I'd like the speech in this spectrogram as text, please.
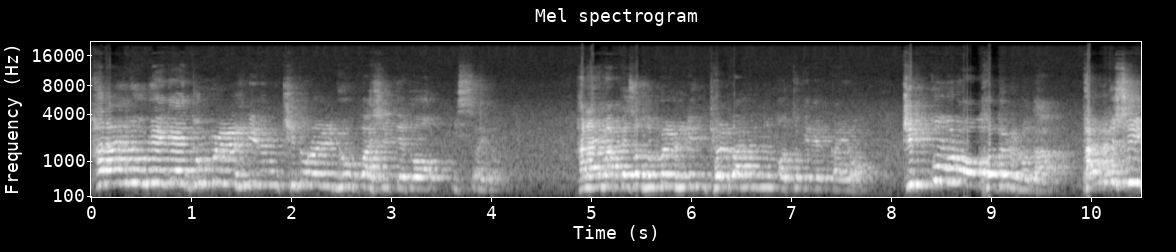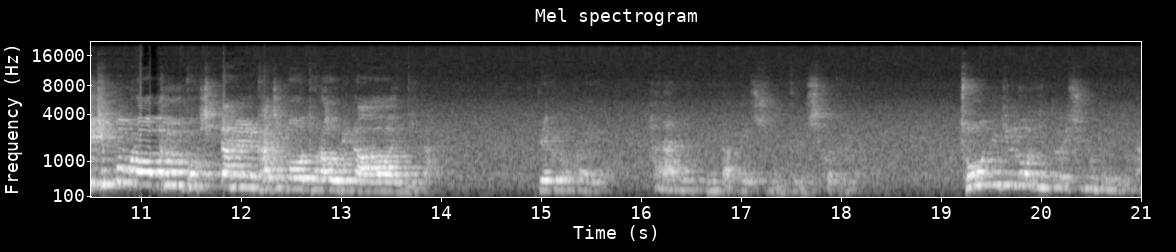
하나님이 우리에게 눈물을 흘리는 기도를 요구하실 때도 있어요. 하나님 앞에서 눈물을 흘린 결과는 어떻게 될까요? 기쁨으로 거두르로다. 반드시 기쁨 그 곡식단을 가지고 돌아오리라입니다. 왜 그런가요? 하나님은 응답해 주시는 분이시거든요. 좋은 길로 인도해 주시는 분입니다.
